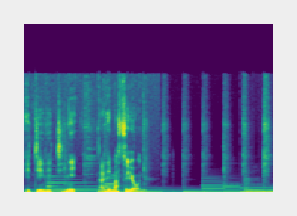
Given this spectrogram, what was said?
一日になりますように。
